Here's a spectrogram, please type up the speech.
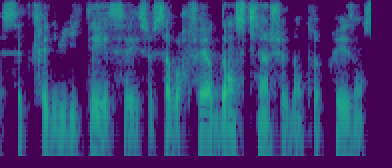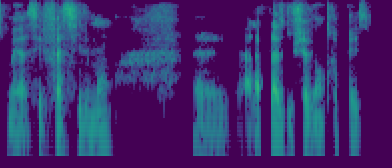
cette crédibilité et ce savoir-faire d'anciens chefs d'entreprise. On se met assez facilement à la place du chef d'entreprise.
